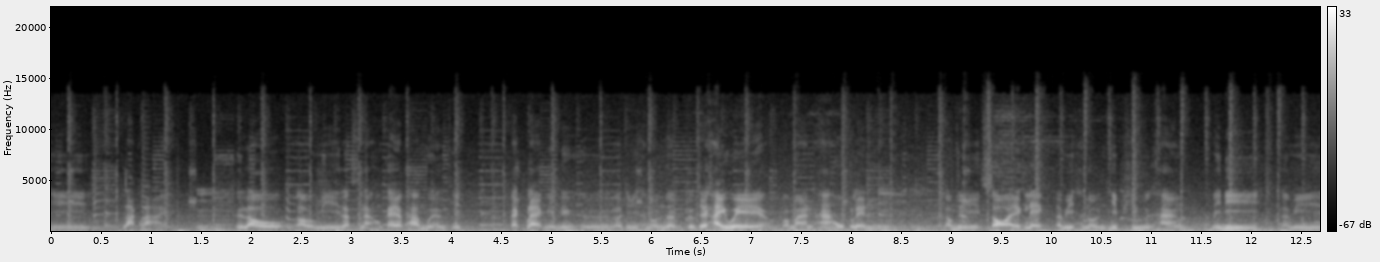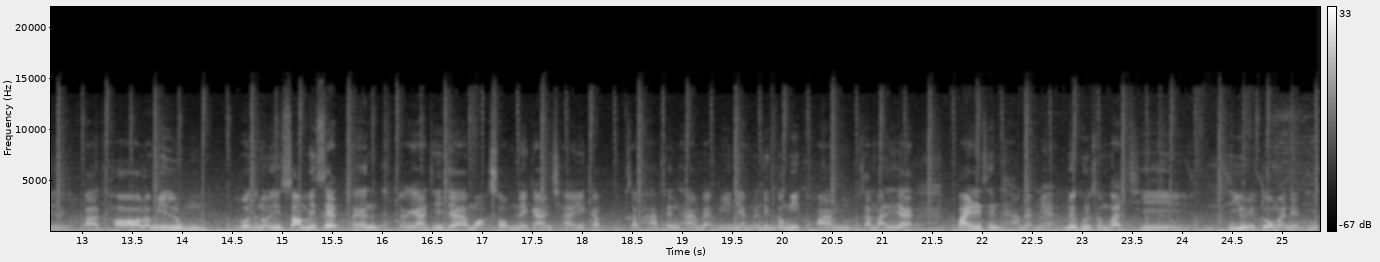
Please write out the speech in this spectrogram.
ที่หลากหลาย คือเราเรามีลักษณะของกายภาพเมืองที่ ปลกๆนิดนึงคือเราจะมีถนนแบบเกือบจะไฮเวย์ประมาณ 5-6 เลนอืมอืมเรามีซอยเล็กๆ เรามีถนนที่ผิวทางไม่ดี เรามีฝาท่อ เรามีหลุมบนถนนที่ซ่อมไม่เสร็จ เพราะฉะนั้นจักรยานที่จะเหมาะสมในการใช้กับสภาพเส้นทางแบบนี้เนี่ยมันจึงต้องมีความสามารถที่จะไปในเส้นทางแบบเนี้ยด้วยคุณสมบัติที่ที่อยู่ในตัวมันเนี่ยที่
